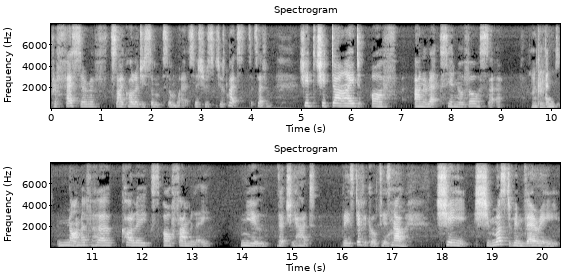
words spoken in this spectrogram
professor of psychology some, somewhere. So she was she was quite successful. She she died of anorexia nervosa, okay. and none of her colleagues or family knew that she had these difficulties. Now, she she must have been very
